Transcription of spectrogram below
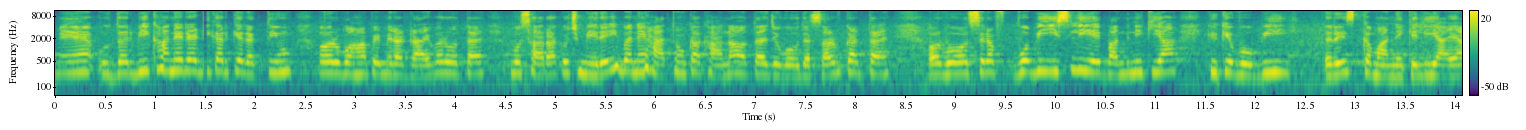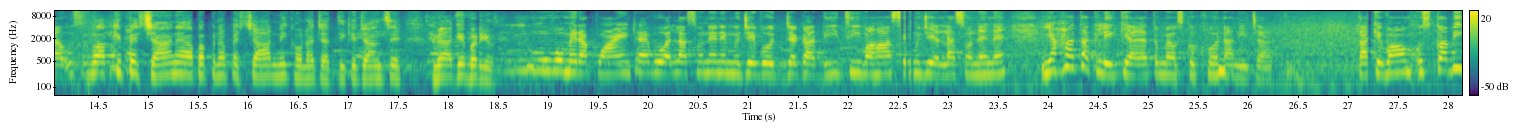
मैं उधर भी खाने रेडी करके रखती हूँ और वहाँ पे मेरा ड्राइवर होता है वो सारा कुछ मेरे ही बने हाथों का खाना होता है जो वो उधर सर्व करता है। और वो सिर्फ़ वो भी इसलिए बंद नहीं किया क्योंकि वो भी रिस्क कमाने के लिए आया उस वो आपकी पहचान है आप अपना पहचान नहीं खोना चाहती कि जान से मैं आगे बढ़ी हूँ। वो मेरा पॉइंट है वो अल्लाह सोने ने मुझे वो जगह दी थी वहाँ से मुझे अल्लाह सोने ने यहाँ तक लेके आया तो मैं उसको खोना नहीं चाहती। ताकि वहाँ उसका भी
